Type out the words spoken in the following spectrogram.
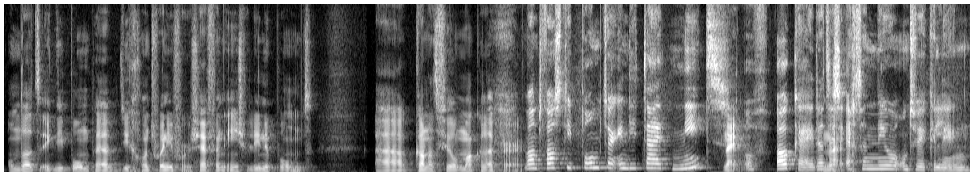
omdat ik die pomp heb, die gewoon 24-7 insuline pompt, eh, kan het veel makkelijker. Want was die pomp er in die tijd niet? Nee. Of Oké, dat is echt een nieuwe ontwikkeling.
